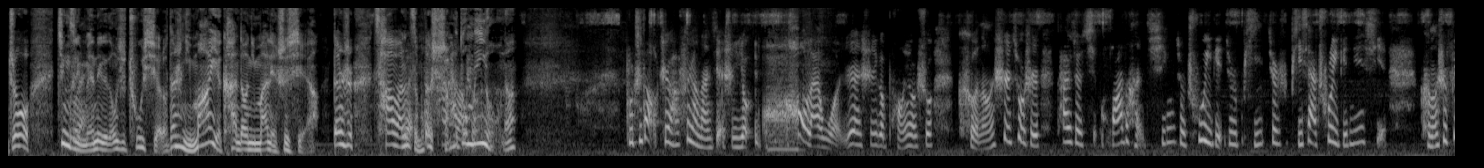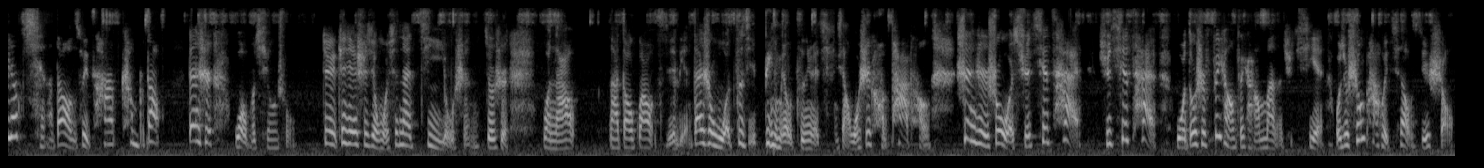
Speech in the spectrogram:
之后镜子里面那个东西出血了，但是你妈也看到你满脸是血啊。但是擦完了怎么会什么都没有呢？不知道，这个非常难解释。有后来我认识一个朋友说，可能是就是他就划的很轻，就出一点就是皮就是皮下出了一点点血，可能是非常浅的道子，所以擦看不到。但是我不清楚这这件事情，我现在记忆犹深，就是我拿。拿刀刮我自己的脸，但是我自己并没有自虐倾向，我是很怕疼，甚至说我学切菜，学切菜我都是非常非常慢的去切，我就生怕会切到我自己手。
